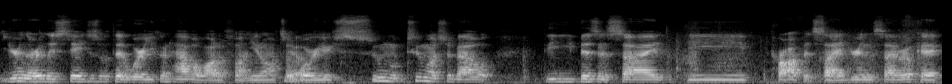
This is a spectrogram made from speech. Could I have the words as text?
you're in the early stages with it where you can have a lot of fun. You don't have to Yeah. worry too, too much about the business side, the profit side. You're in the side where, okay,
